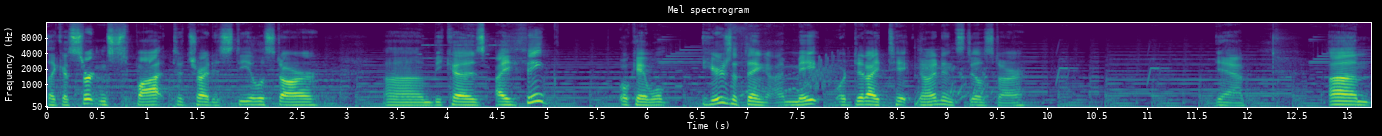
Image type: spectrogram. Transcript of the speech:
like a certain spot to try to steal a star um, because I think okay well here's the thing. I made or did I take no I didn't steal a star. Yeah. Um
